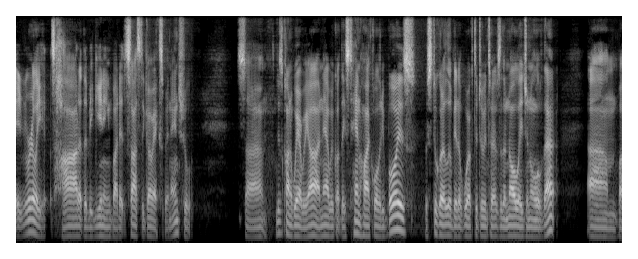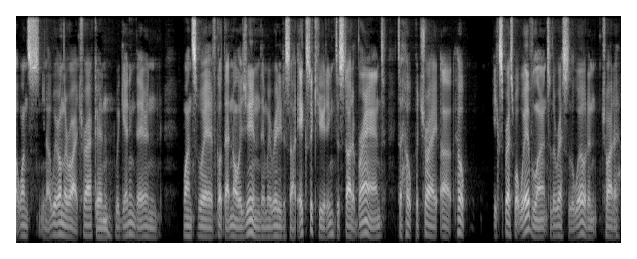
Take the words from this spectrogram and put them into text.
it really it's hard at the beginning but it starts to go exponential. So this is kind of where we are. Now we've got these 10 high quality boys. We've still got a little bit of work to do in terms of the knowledge and all of that. Um, but once you know we're on the right track and we're getting there. And once we've got that knowledge in then we're ready to start executing to start a brand to help portray uh, help express what we've learned to the rest of the world and try to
